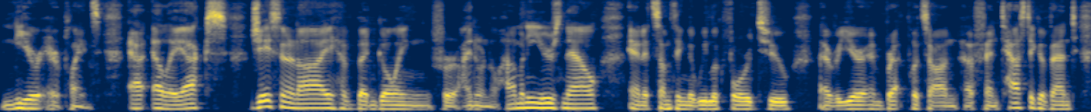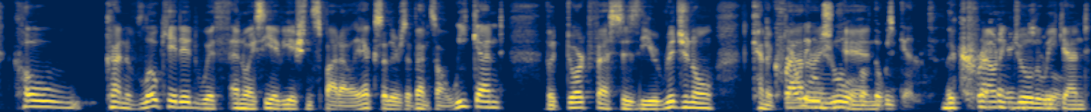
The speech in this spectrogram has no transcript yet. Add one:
near airplanes at LAX. Jason and I have been going for I don't know how many years now, and it's something that we look forward to every year. And Brett puts on a fantastic event, co kind of located with NYC Aviation Spot LAX. So there's events all weekend but Dorkfest is the original kind the of crowning jewel of the weekend. The crowning, crowning jewel of the weekend.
